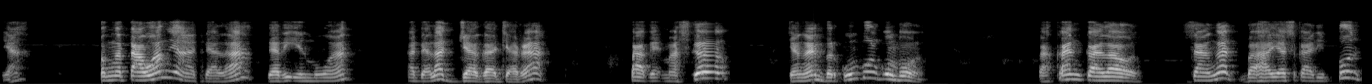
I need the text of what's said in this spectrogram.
ya pengetahuannya adalah dari ilmuwan adalah jaga jarak, pakai masker, jangan berkumpul-kumpul. Bahkan kalau sangat bahaya sekalipun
